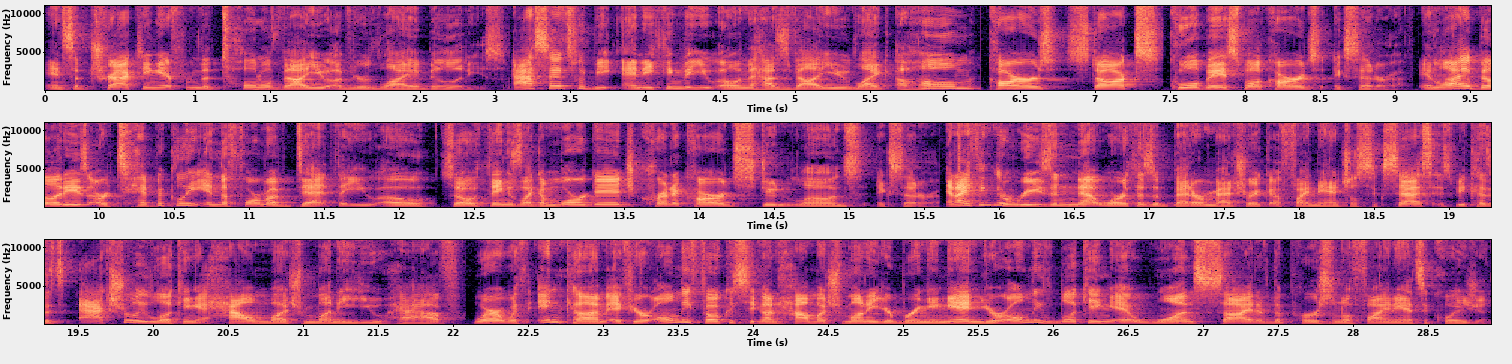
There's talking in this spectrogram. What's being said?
and subtracting it from the total value of your liabilities. Assets would be anything that you own that has value like a home, cars, stocks, cool baseball cards, etc. And liabilities are typically in the form of debt that you owe, so things like a mortgage, credit cards, student loans, etc. And I think the reason net worth is a better metric of financial success is because it's actually looking at how much money you have, where with income, if you're only focusing on how much money you're bringing in, you're only looking at one side of the personal finance equation.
